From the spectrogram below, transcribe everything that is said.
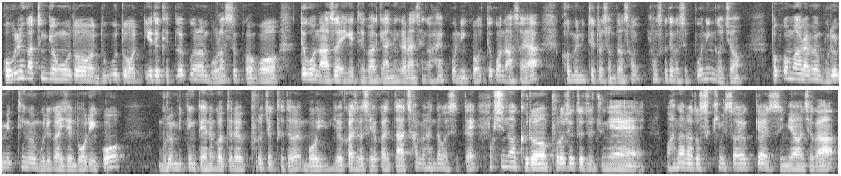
고블린 같은 경우도 누구도 이렇게 뜰 거는 몰랐을 거고 뜨고 나서 이게 대박이 아닌가라는 생각할 뿐이고 뜨고 나서야 커뮤니티도 점점 성, 형성되고 있을 뿐인 거죠. 바꿔 말하면 무료 미팅을 우리가 이제 노리고 무료 미팅 되는 것들의 프로젝트들 뭐 10가지가 있어 10가지 다 참여한다고 했을 때 혹시나 그런 프로젝트들 중에 뭐 하나라도 스킴이 섞여 있으면 제가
